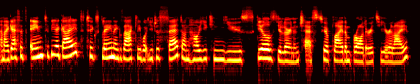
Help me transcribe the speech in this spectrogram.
And I guess it's aimed to be a guide to explain exactly what you just said on how you can use skills you learn in chess to apply them broader to your life.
